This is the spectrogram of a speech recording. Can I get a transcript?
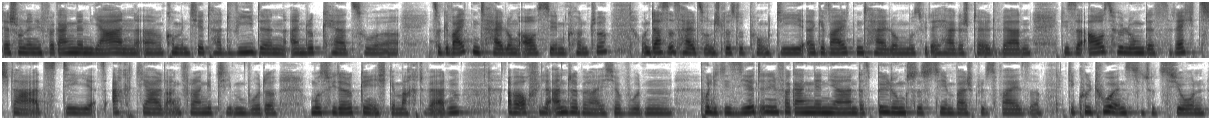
der schon in in den vergangenen Jahren äh, kommentiert hat, wie denn ein Rückkehr zur, zur Gewaltenteilung aussehen könnte. Und das ist halt so ein Schlüsselpunkt. Die äh, Gewaltenteilung muss wiederhergestellt werden. Diese Aushöhlung des Rechtsstaats, die acht Jahre lang vorangetrieben wurde, muss wieder rückgängig gemacht werden. Aber auch viele andere Bereiche wurden politisiert in den vergangenen Jahren, das Bildungssystem beispielsweise, die Kulturinstitutionen.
